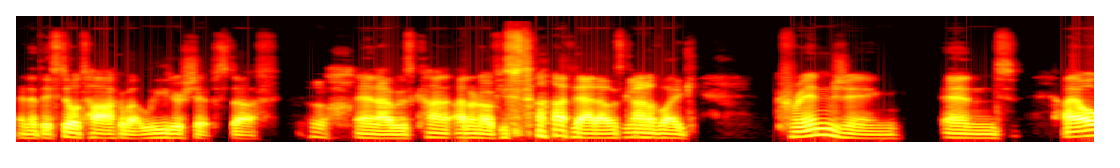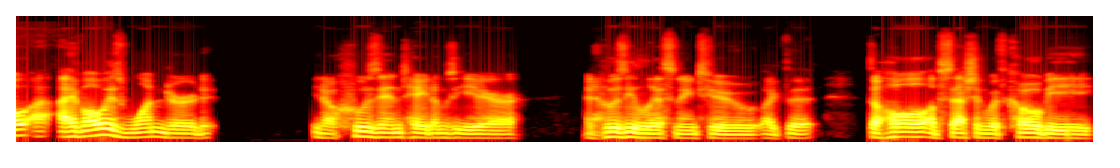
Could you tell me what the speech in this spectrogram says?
and that they still talk about leadership stuff. Ugh. And I was kind of, I don't know if you saw that. I was kind No. of like cringing, and I, I've always wondered, you know, who's in Tatum's ear and who's he listening to like the the whole obsession with kobe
